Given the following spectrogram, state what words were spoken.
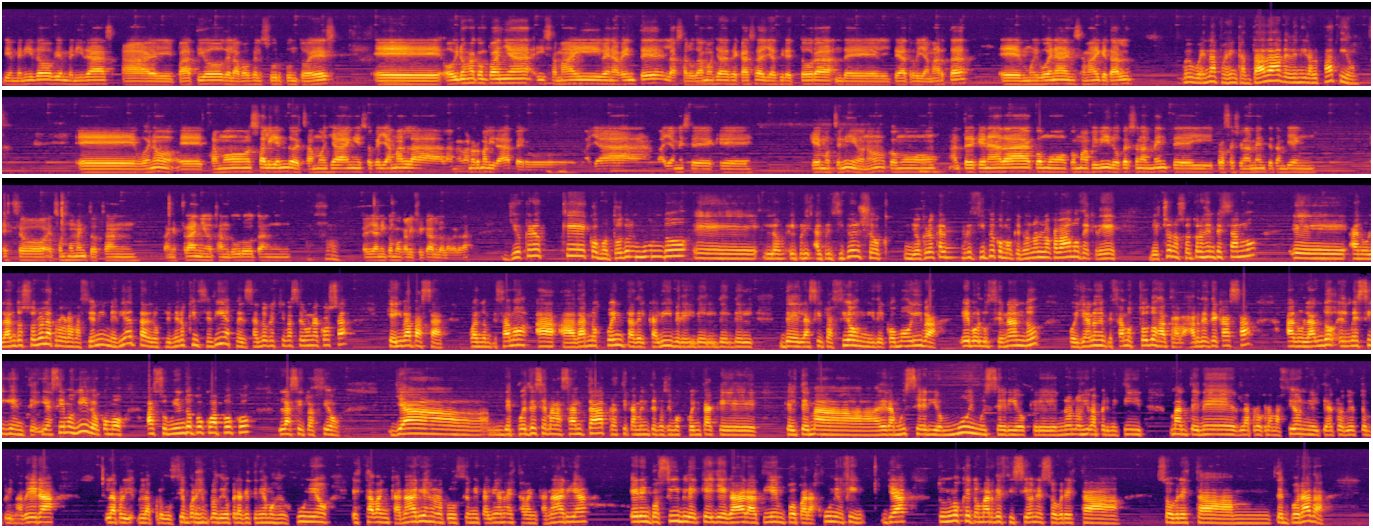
Bienvenidos, bienvenidas al patio de la voz del sur.es. Eh, hoy nos acompaña Isamay Benavente, la saludamos ya desde casa, ella es directora del Teatro Villa Marta. Eh, muy buenas, Isamay, ¿qué tal? Muy buenas, pues encantada de venir al patio. Eh, bueno, estamos saliendo, estamos ya en eso que llaman la, la nueva normalidad, pero vaya, vaya meses que, que hemos tenido, ¿no? Como, antes de que nada, cómo, cómo has vivido personalmente y profesionalmente también estos, estos momentos tan, tan extraños, tan duros, tan... Ya ni cómo calificarlo, la verdad. Yo creo que como todo el mundo, eh, al principio en shock, yo creo que al principio como que no nos lo acabábamos de creer. De hecho, nosotros empezamos eh, anulando solo la programación inmediata de los primeros 15 días, pensando que esto iba a ser una cosa que iba a pasar cuando empezamos a, darnos cuenta del calibre y de la situación y de cómo iba evolucionando, pues ya nos empezamos todos a trabajar desde casa, anulando el mes siguiente. Y así hemos ido como asumiendo poco a poco la situación. Ya después de Semana Santa prácticamente nos dimos cuenta que, el tema era muy serio, muy, muy serio, que no nos iba a permitir mantener la programación ni el teatro abierto en primavera, la, producción, por ejemplo, de ópera que teníamos en junio estaba en Canarias, era una producción italiana, estaba en Canarias. Era imposible que llegara a tiempo para junio, en fin, ya tuvimos que tomar decisiones sobre esta, sobre esta mm, temporada.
